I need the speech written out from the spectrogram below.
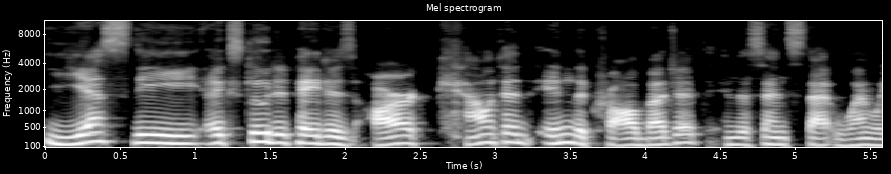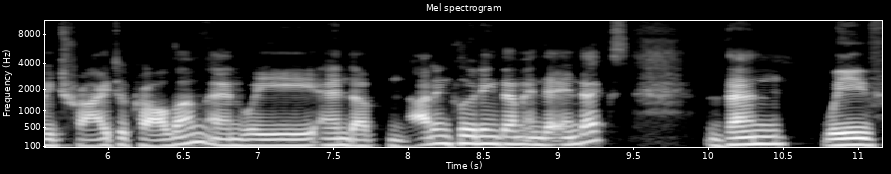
yes, the excluded pages are counted in the crawl budget in the sense that when we try to crawl them and we end up not including them in the index, then we've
